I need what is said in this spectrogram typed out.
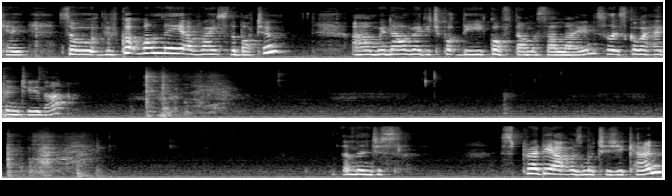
Okay, so we've got one layer of rice at the bottom. and we're now ready to put the kofta masala in. So let's go ahead and do that. And then just spread it out as much as you can.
